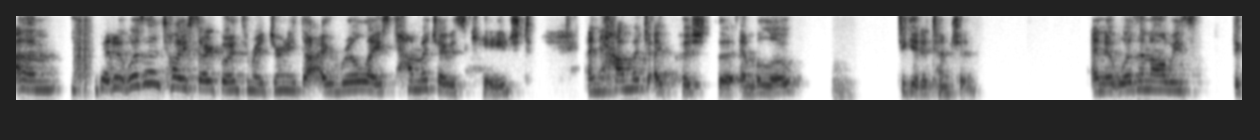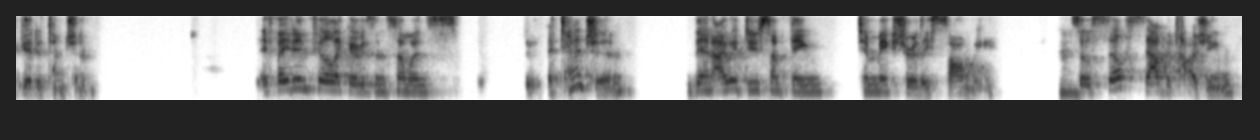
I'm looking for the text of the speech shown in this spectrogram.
Um, but it wasn't until I started going through my journey that I realized how much I was caged and how much I pushed the envelope to get attention. And it wasn't always the good attention. If I didn't feel like I was in someone's attention, then I would do something to make sure they saw me. Mm. So self sabotaging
